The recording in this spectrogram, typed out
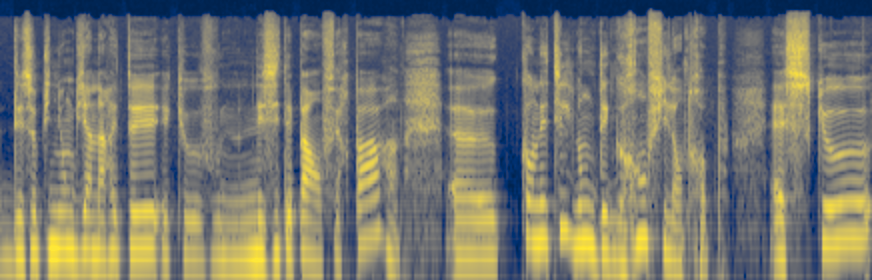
des opinions bien arrêtées et que vous n'hésitez pas à en faire part. Qu'en est-il donc des grands philanthropes? Est-ce que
